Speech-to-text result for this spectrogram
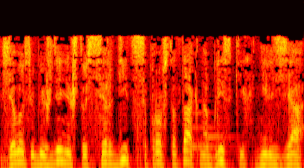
взялось убеждение, что сердиться просто так на близких нельзя,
